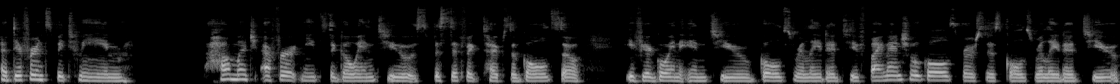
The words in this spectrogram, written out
a difference between how much effort needs to go into specific types of goals. So if you're going into goals related to financial goals versus goals related to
